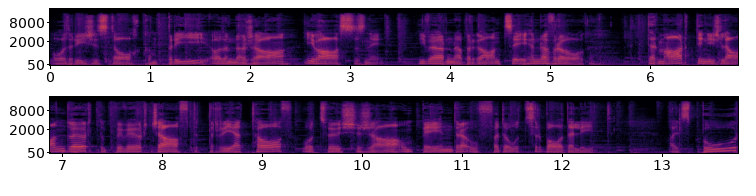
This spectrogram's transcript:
Oder ist es doch Compris oder Najan? Ich weiß es nicht. Ich werde aber ganz sicher noch fragen. Der Martin ist Landwirt und bewirtschaftet den Riedhof, der zwischen Schah und Bendra auf dem Dutzer Boden liegt. Als Bauer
